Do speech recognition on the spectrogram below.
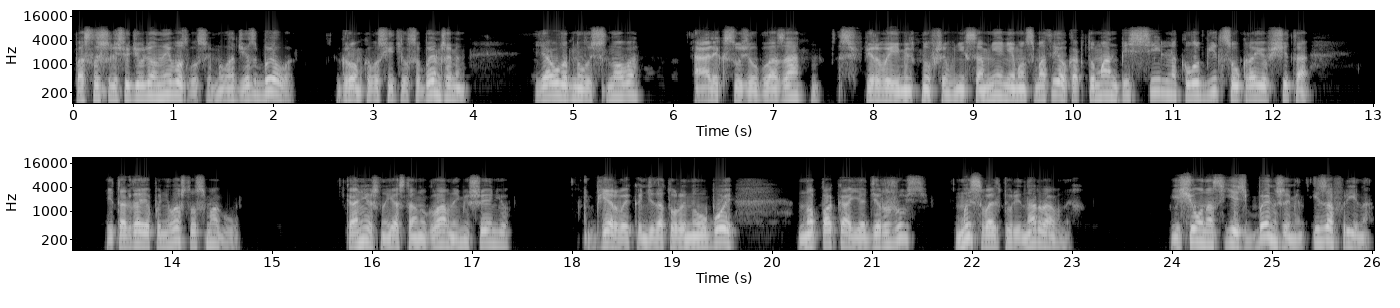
Послышались удивленные возгласы. «Молодец, Белла!» — громко восхитился Бенджамин. Я улыбнулась снова. Алекс сузил глаза. С впервые мелькнувшим в них сомнением он смотрел, как туман бессильно клубится у краев щита. И тогда я поняла, что смогу. Конечно, я стану главной мишенью, первой кандидатурой на убой, но пока я держусь, мы с Вальтури на равных. Еще у нас есть Бенджамин и Зафрина.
